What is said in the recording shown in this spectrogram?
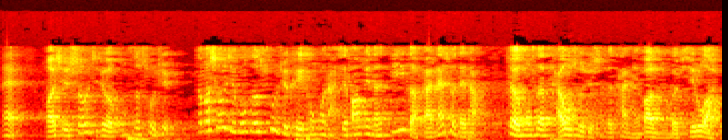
哎，我要去收集这个公司的数据。那么收集公司的数据可以通过哪些方面呢？第一个 financial data，这个公司的财务数据是不是它年报里面会披露啊？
